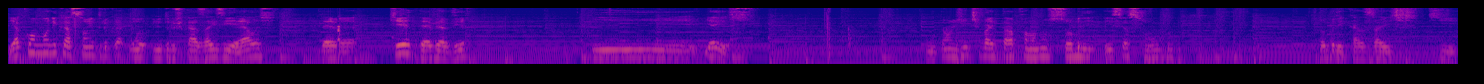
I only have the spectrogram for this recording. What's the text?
E a comunicação entre, entre os casais e elas deve, é, que deve haver. E, e é isso. Então a gente vai estar falando sobre esse assunto, sobre casais que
